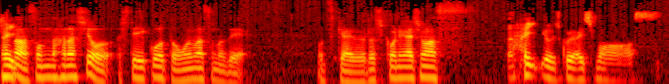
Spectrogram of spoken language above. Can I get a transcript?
はい。まあそんな話をしていこうと思いますので、お付き合いをよろしくお願いします。はい。よろしくお願いします。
